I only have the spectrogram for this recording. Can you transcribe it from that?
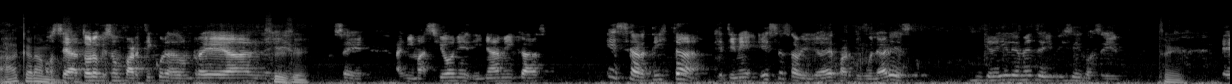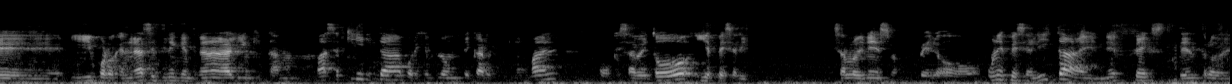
Ah, caramba. O sea, todo lo que son partículas de un real, eh, no sé, animaciones, dinámicas. Ese artista que tiene esas habilidades particulares increíblemente difícil de conseguir. Eh, y por lo general se tiene que entrenar a alguien que está más cerquita, por ejemplo, un TECAR normal, o que sabe todo, y especializarlo en eso. Pero un especialista en FX dentro de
